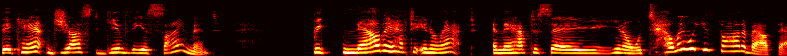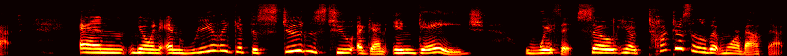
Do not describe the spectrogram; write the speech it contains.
They can't just give the assignment. Be- now they have to interact and they have to say, you know, well, tell me what you thought about that. And, you know, and, and really get the students to, again, engage with it. So, you know, talk to us a little bit more about that.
